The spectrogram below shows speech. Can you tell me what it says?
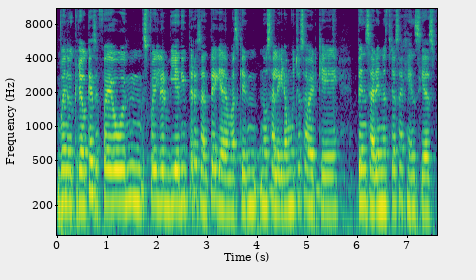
Bueno, creo que ese fue un spoiler bien interesante y además que nos alegra mucho saber que pensar en nuestras agencias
